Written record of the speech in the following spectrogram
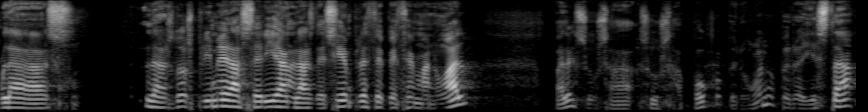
Las, las dos primeras serían las de siempre, CPC manual, ¿vale? se, usa, se usa poco, pero bueno, pero ahí está.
